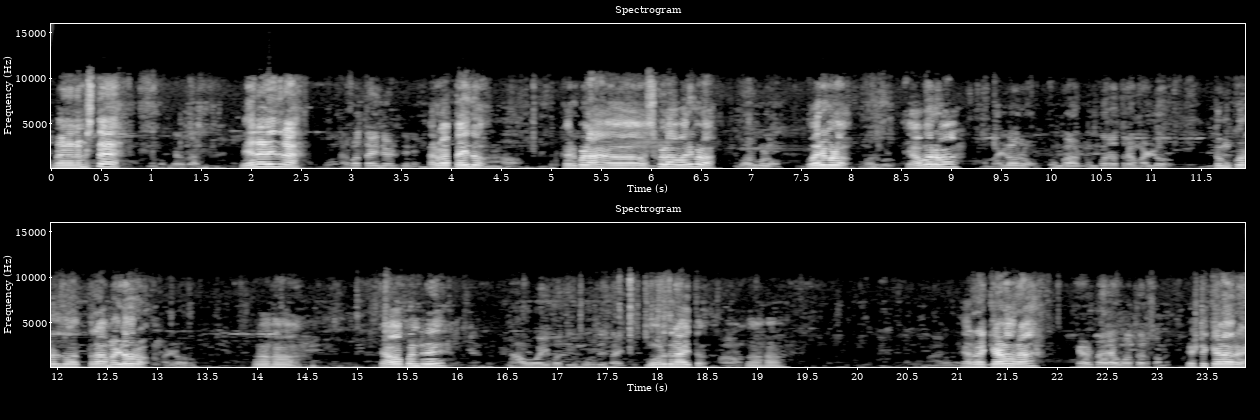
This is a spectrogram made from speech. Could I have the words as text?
ಯಜಮಾನ ನಮಸ್ತೆ. ಏನು ಹೇಳಿದ್ರ? ಅರವತ್ತೈದು ಹೇಳ್ತೀನಿ. ಅರವತ್ತೈದು. ಕರುಗಳ ಹಸ್ಗುಳ ವರಿಗಳು ವರ್ಗಳು ವರಿಗಳು ಯಾವರು? ಮಳ್ಳೂರು. ತುಂಗ ತುಮಕೂರು ಹತ್ರ ಮಳ್ಳೂರು. ತುಮಕೂರು ಹತ್ರ ಮಳ್ಳೂರು. ಮಳ್ಳೂರು. ಹಾಂ ಹಾಂ. ಯಾವಾಗ ಬನ್ರಿ? ನಾವು ಇವತ್ತಿಗೆ ಮೂರು ದಿವಸ ಆಯ್ತು. ಮೂರು ದಿನ ಆಯ್ತು. ಹಾಂ. ಹಾಂ ಯಾರ ಕೇಳೋರ ಕೇಳ್ತಾರೆ ಓದ್ತಾರ ಸ್ವಾಮಿ. ಎಷ್ಟು ಕೇಳವ್ರೆ?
